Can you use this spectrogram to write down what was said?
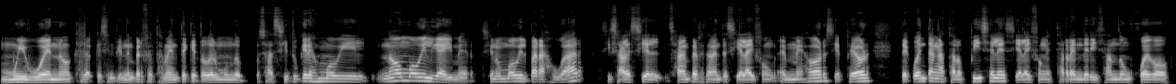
muy buenos, que, que, se entienden perfectamente, que todo el mundo, o sea, si tú quieres un móvil, no un móvil gamer, sino un móvil para jugar, si sabes si el, saben perfectamente si el iPhone es mejor, si es peor, te cuentan hasta los píxeles, si el iPhone está renderizando un juego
